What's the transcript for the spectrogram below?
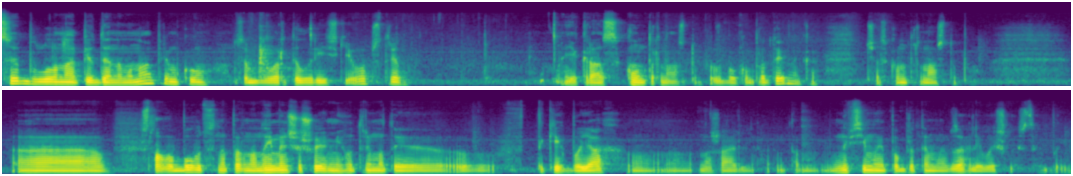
Це було на південному напрямку, це був артилерійський обстріл, якраз контрнаступу з боку противника, час контрнаступу. Е, Слава Богу, це, напевно, найменше, що я міг отримати в таких боях. Е, На жаль, там не всі мої побратими взагалі вийшли з цих боїв.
